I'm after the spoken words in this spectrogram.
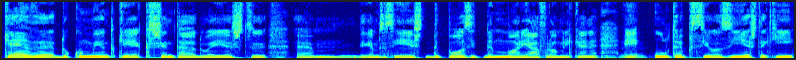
cada documento que é acrescentado a este, um, digamos assim, a este depósito da memória afro-americana é uhum. ultra precioso. E este aqui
